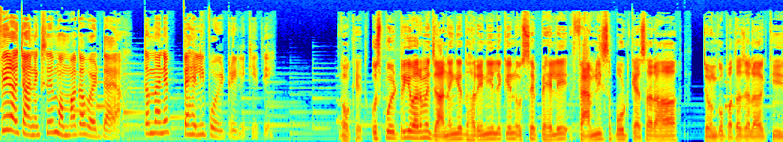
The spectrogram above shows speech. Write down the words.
फिर अचानक से मम्मा का बर्थडे आया तब मैंने पहली पोइट्री लिखी थी। ओके okay, उस पोइट्री के बारे में जानेंगे धरेनी लेकिन उससे पहले फैमिली सपोर्ट कैसा रहा? जब उनको पता चला कि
